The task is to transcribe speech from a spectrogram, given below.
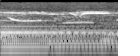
Música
